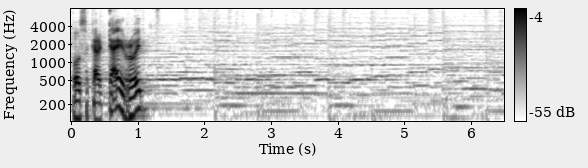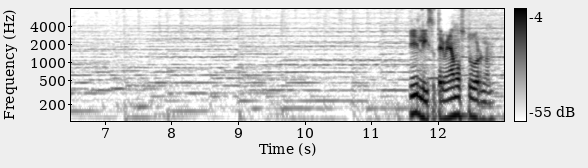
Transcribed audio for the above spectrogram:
Puedo sacar Kairoid. Y listo, terminamos turno.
